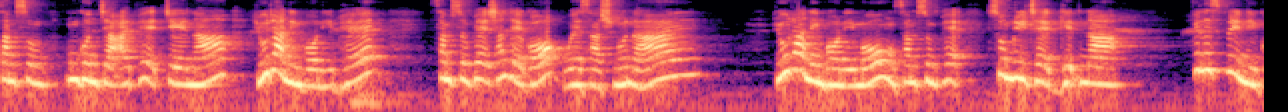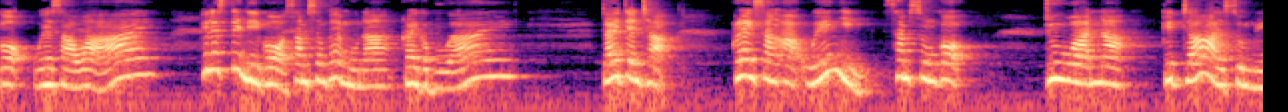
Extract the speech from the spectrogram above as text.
ซัมซุงงุนจาไอเพเจนายูดานิงบอนีเพซัมซุงเพฉันเดก็เวซาชมุนไอยูดานิဘောနေမုံဆမ်ဆုမ်ဖက်ဆုမရီတဲ့ဂစ်နာဖိလစ်ပင်းနီကိုဝဲစာဝိုင် ဖိလစ်တင်နီကိုဆမ်ဆုမ်ဖက်မူနာဂရိုက်ကပူအိုင်ဒိုင်တန်တာဂရိတ်ဆန်အဝင်းညီဆမ်ဆုမ်ကိုဒူဝါနာဂီတာဆုမရီ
